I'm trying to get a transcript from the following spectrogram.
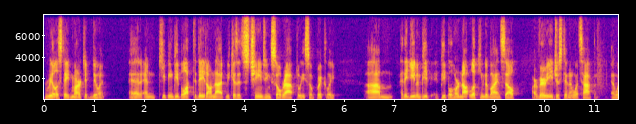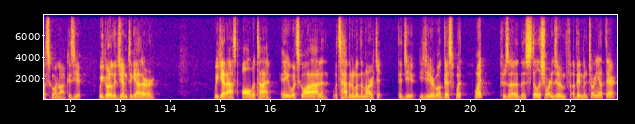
real estate market doing, and and keeping people up to date on that because it's changing so rapidly, so quickly. Um, I think even pe- people who are not looking to buy and sell are very interested in what's happened and what's going on because you we go to the gym together. We get asked all the time, "Hey, what's going on? What's happening with the market? Did you did you hear about this? What what? There's a there's still a shortage of, of inventory out there,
